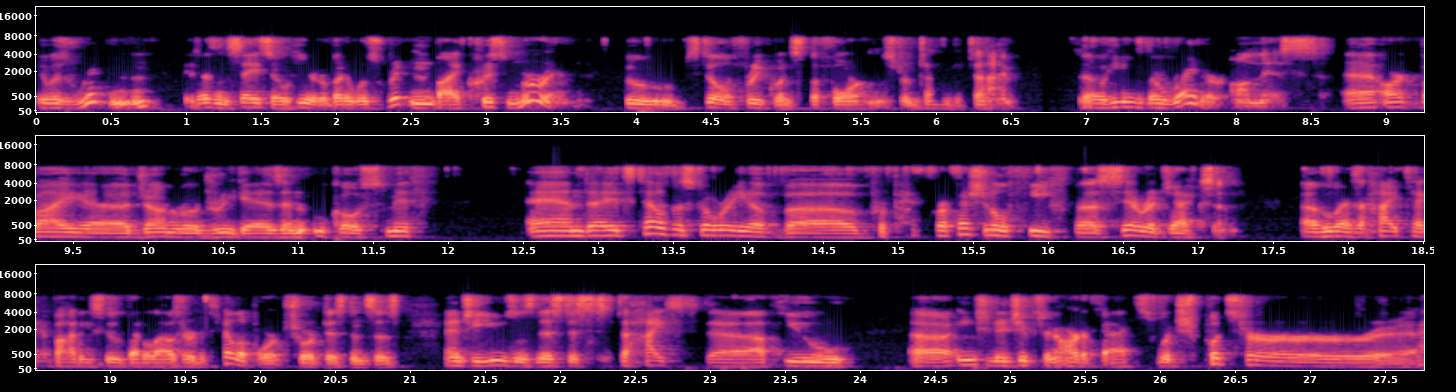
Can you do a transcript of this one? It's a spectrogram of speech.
It was written, it doesn't say so here, but it was written by Chris Murrin, who still frequents the forums from time to time. So he is the writer on this. Uh, art by uh, John Rodriguez and Uko Smith. And uh, it tells the story of uh, prof- professional thief uh, Sarah Jackson, uh, who has a high tech bodysuit that allows her to teleport short distances. And she uses this to, to heist a few ancient Egyptian artifacts, which puts her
